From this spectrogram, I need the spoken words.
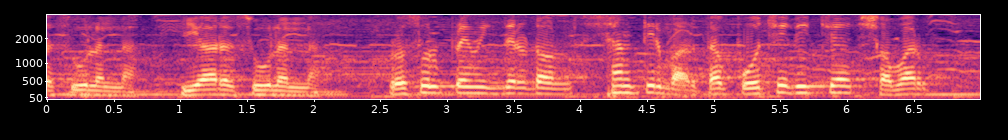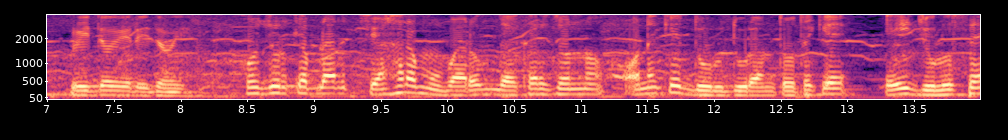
রসুল আল্লাহ ইয়া রসুল আল্লাহ রসুল প্রেমিকদের দল শান্তির বার্তা পৌঁছে দিচ্ছে সবার হৃদয়ে হৃদয়ে। হজুর কেবলার চেহারা মুবারক দেখার জন্য অনেকে দূর দূরান্ত থেকে এই জুলুসে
